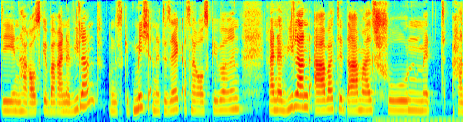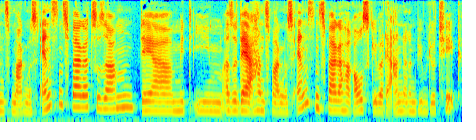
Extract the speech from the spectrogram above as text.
den Herausgeber Rainer Wieland und es gibt mich, Annette Selk, als Herausgeberin. Rainer Wieland arbeitete damals schon mit Hans Magnus Enzensberger zusammen, der mit ihm, also der Hans Magnus Enzensberger, Herausgeber der anderen Bibliothek,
